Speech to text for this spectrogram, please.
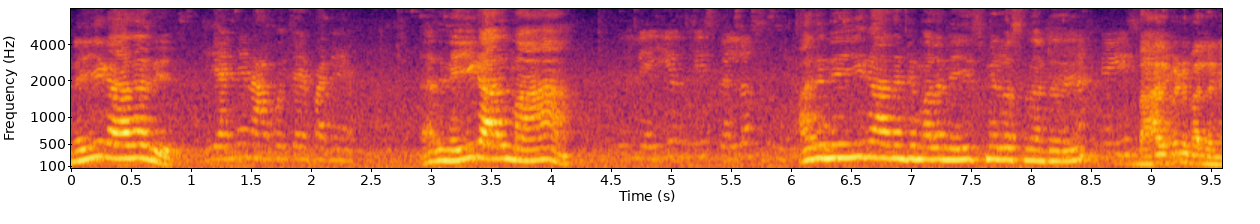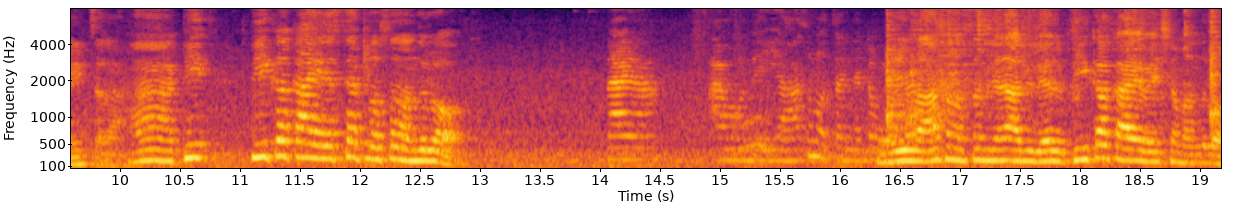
నెయ్యి కాదు అది. ఇవన్నీ నాకు వచ్చే పని. అది నెయ్యి కాదు మా. నెయ్యి ఉంది స్మెల్ వస్తుంది. అది నెయ్యి కాదంటే మళ్ళీ నెయ్యి స్మెల్ వస్తుంది అంటది నెయ్యి బాలిపండి బల్ల నేర్చదా ఆ, టీ టీకాకాయ వేస్తే అట్లా వస్తుంది అందులో. నెయ్యి వాసన వస్తుంది కానీ అది లేదు. టీకాకాయ వేసాం అందులో.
